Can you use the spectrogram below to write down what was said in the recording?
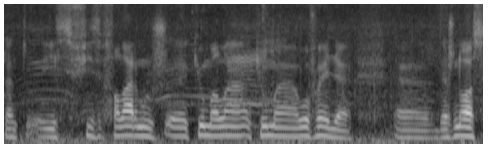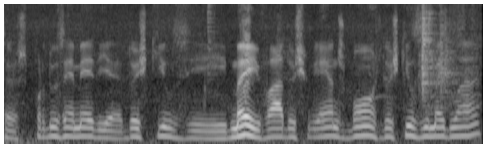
Portanto, e se falarmos uh, que uma, lã, que uma ovelha uh, das nossas produz em média 2,5 kg, vá, dois, em anos bons, 2,5 kg de lã,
